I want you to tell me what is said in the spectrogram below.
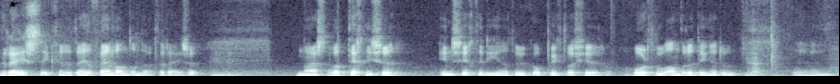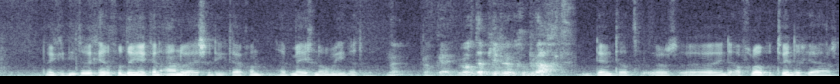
reist. Ik vind het een heel fijn land om daar te reizen. Mhm. Naast wat technische inzichten die je natuurlijk oppikt als je hoort hoe andere dingen doen. Ja. Uh, denk ik niet dat ik heel veel dingen kan aanwijzen die ik daarvan heb meegenomen hier naartoe. Nee, Oké, wat heb je er gebracht? Ik denk dat er uh, in de afgelopen 20 jaar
